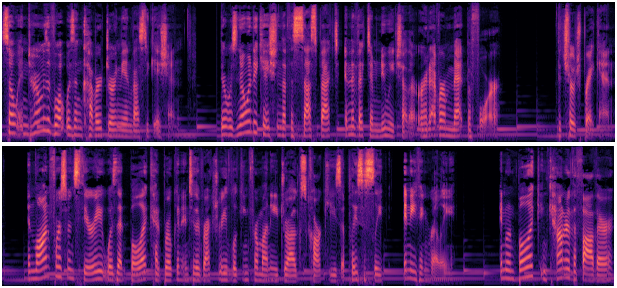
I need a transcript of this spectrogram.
So, in terms of what was uncovered during the investigation, there was no indication that the suspect and the victim knew each other or had ever met before the church break in. And law enforcement's theory was that Bullock had broken into the rectory looking for money, drugs, car keys, a place to sleep, anything really. And when Bullock encountered the father,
